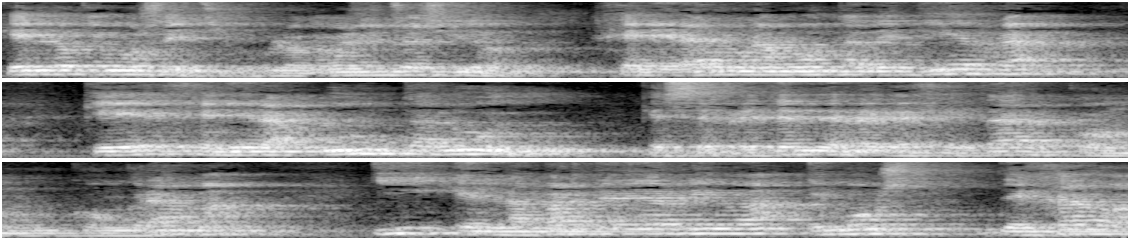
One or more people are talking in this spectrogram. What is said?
¿Qué es lo que hemos hecho? Lo que hemos hecho ha sido generar una mota de tierra que genera un talud que se pretende revegetar con, con grama y en la parte de arriba hemos dejado,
